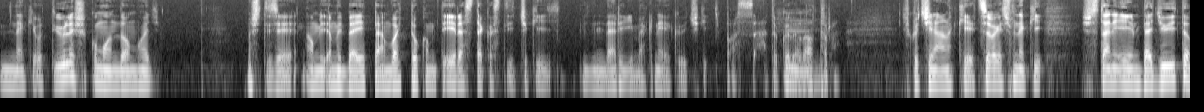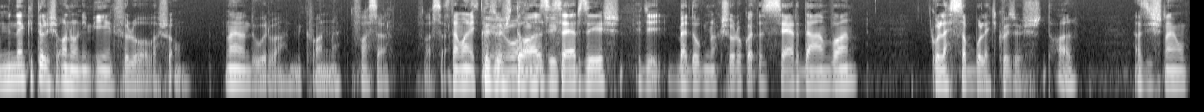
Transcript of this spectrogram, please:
mindenki ott ül, és akkor mondom, hogy most izé, ami, amiben éppen vagytok, amit éreztek, azt így csak így minden rímek nélkül csak így passzátok oda Hmm. lapra. És akkor csinálnak két szöveget, és mindenki, és aztán én begyűjtöm mindenkitől, és anonim én fölolvasom. Nagyon durva, mik vannak. Fasza. Fasza. Aztán van egy nagyon közös jól dal hangzik. szerzés, egy, egy bedobnak sorokat, ez szerdán van, akkor lesz abból egy közös dal. Az is nagyon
